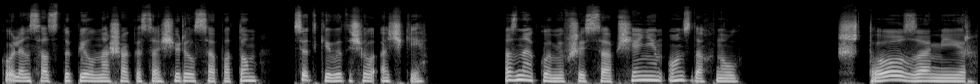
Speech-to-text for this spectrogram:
Коллинс отступил на шаг и сощурился, а потом все-таки вытащил очки. Ознакомившись с сообщением, он вздохнул. «Что за мир?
